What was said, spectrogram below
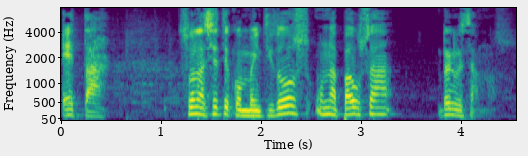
ETA. Son las 7 con 22, una pausa, regresamos.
